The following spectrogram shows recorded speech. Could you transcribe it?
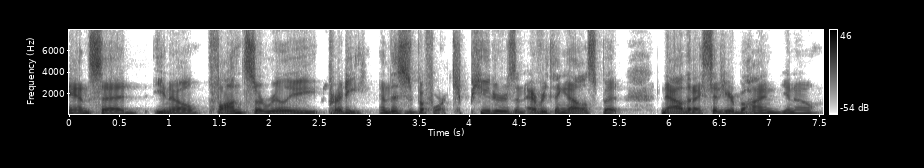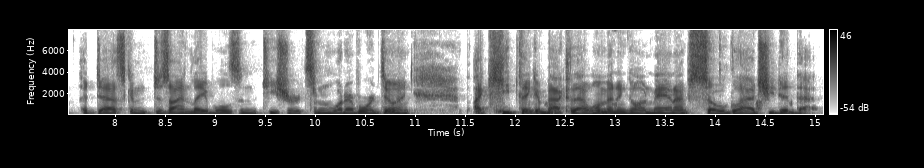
and said, you know, fonts are really pretty. And this is before computers and everything else. But now that I sit here behind, you know, a desk and design labels and t shirts and whatever we're doing, I keep thinking back to that woman and going, man, I'm so glad she did that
